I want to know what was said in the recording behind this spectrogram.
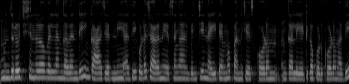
ముందు రోజు చిన్నలో వెళ్ళాం కదండి. ఇంకా ఆ జర్నీ అది కూడా చాలా నీరసంగా అనిపించి నైట్ ఏమో పని చేసుకోవడం ఇంకా లేట్గా పడుకోవడం అది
